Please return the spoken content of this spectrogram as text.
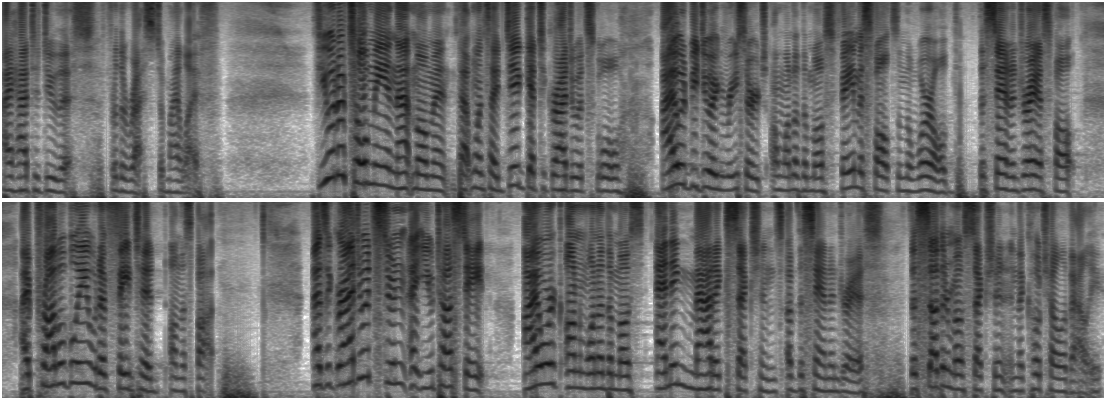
I had to do this for the rest of my life. If you would have told me in that moment that once I did get to graduate school, I would be doing research on one of the most famous faults in the world, the San Andreas Fault, I probably would have fainted on the spot. As a graduate student at Utah State, I work on one of the most enigmatic sections of the San Andreas, the southernmost section in the Coachella Valley.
